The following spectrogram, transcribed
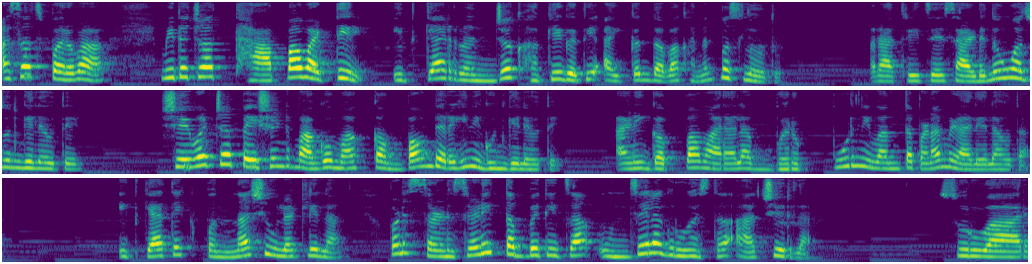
असाच परवा मी त्याच्या थापा वाटतील इतक्या रंजक हकीगती ऐकत दवाखान्यात बसलो होतो. रात्रीचे साडेनऊ वाजून गेले होते. शेवटच्या पेशंट मागोमाग कंपाऊंडरही निघून गेले होते आणि गप्पा मारायला भरपूर निवांतपणा मिळालेला होता. इतक्यात एक पन्नाशी उलटलेला पण सणसणीत तब्येतीचा उंचेला गृहस्थ आज शिरला. सुरवार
